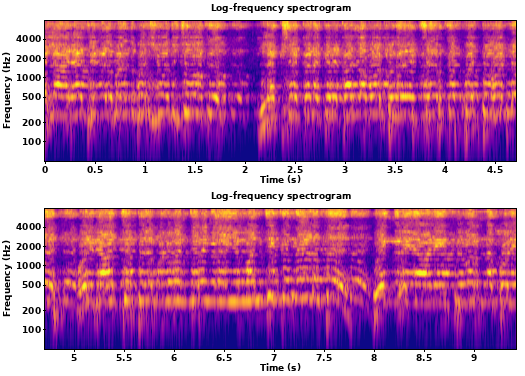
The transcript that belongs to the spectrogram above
എല്ലാ രാജ്യങ്ങളും എടുത്ത് പരിശോധിച്ചു നോക്ക്. ലക്ഷക്കണക്കിന് കള്ളവോട്ടുകൾ ചേർക്കപ്പെട്ടുകൊണ്ട് ഒരു രാജ്യത്തിലെ മുഴുവൻ ജനങ്ങളെയും വഞ്ചിക്കുന്നിടത്ത് എങ്ങനെയാണ് ഈ ത്രിവർണക്കൊടി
